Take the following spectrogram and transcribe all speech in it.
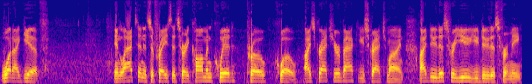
what I give. In Latin, it's a phrase that's very common quid pro quo. I scratch your back, you scratch mine. I do this for you, you do this for me.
